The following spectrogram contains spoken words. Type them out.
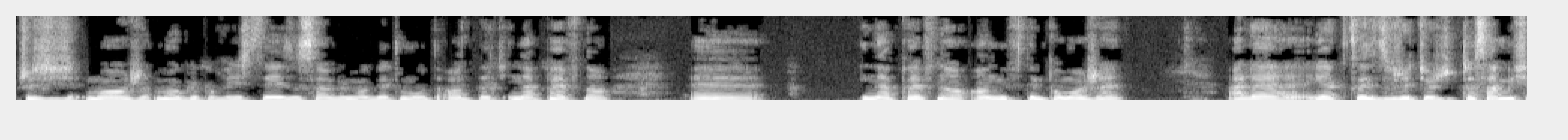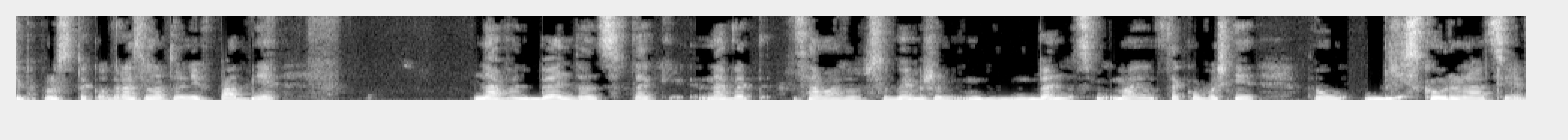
przecież może, mogę powiedzieć to Jezusowi, mogę mu to oddać i na pewno e, i na pewno On mi w tym pomoże, ale jak to jest w życiu, że czasami się po prostu tak od razu na to nie wpadnie, nawet będąc w tak, nawet sama wiem, że będąc, mając taką właśnie tą bliską relację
